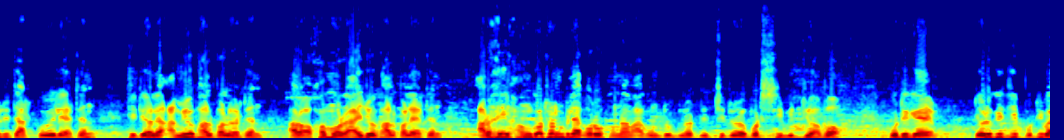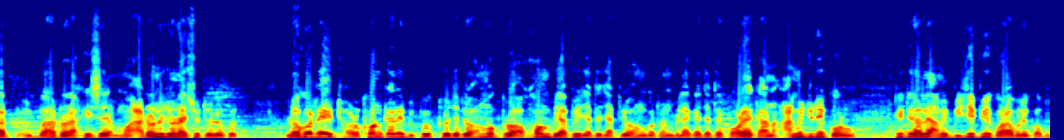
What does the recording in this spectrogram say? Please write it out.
যদি তাত কৰিলেহেঁতেন তেতিয়াহ'লে আমিও ভাল পালোহেঁতেন আৰু অসমৰ ৰাইজেও ভাল পালেহেঁতেন। আৰু সেই সংগঠনবিলাকৰো সুনাম আগন্তুক দিনত নিশ্চিত ৰূপত শ্ৰীবৃদ্ধি হ'ব। গতিকে তেওঁলোকে যি প্ৰতিবাদ অব্যাহত ৰাখিছে মই আদৰণি জনাইছোঁ তেওঁলোকক। লগতে এই ধৰ্ষণকাৰীৰ বিপক্ষেও যাতে সমগ্ৰ অসমব্যাপী যাতে জাতীয় সংগঠনবিলাকে যাতে কৰে কাৰণ আমি যদি কৰোঁ তেতিয়াহ'লে আমি বিজেপিয়ে কৰা বুলি ক'ব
